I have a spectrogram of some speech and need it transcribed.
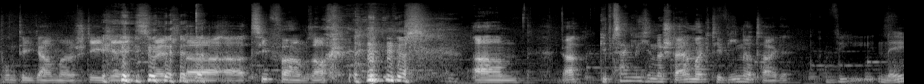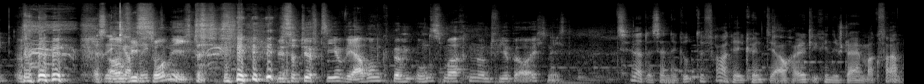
Puntigammer, Steglitz, Wettler, äh, Zipfer haben sie auch. ähm, ja. Gibt es eigentlich in der Steiermark die Wiener Tage? Wie? Nee. Also ich Aber wieso nicht? wieso dürft ihr Werbung bei uns machen und wir bei euch nicht? Nicht. Tja, das ist eine gute Frage. Ihr könnt ja auch eigentlich in die Steiermark fahren.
